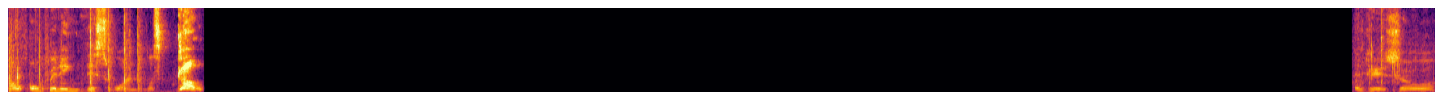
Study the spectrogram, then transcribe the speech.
Oh, opening this one. Let's go! Okay, so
